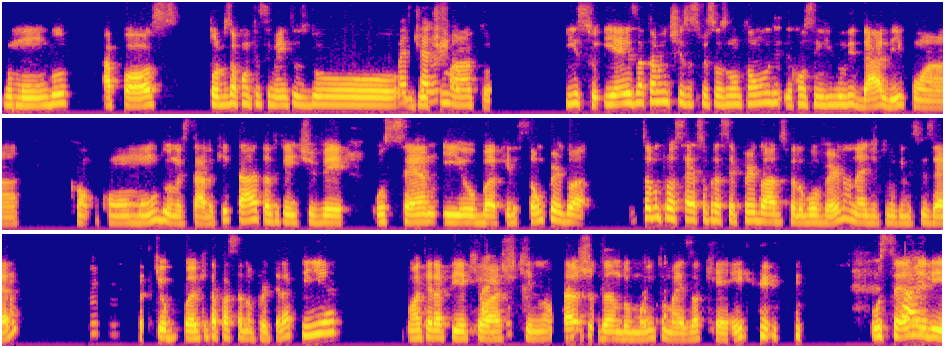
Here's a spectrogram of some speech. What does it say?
no mundo após todos os acontecimentos do de no Ultimato. Isso, e é exatamente isso. As pessoas não estão conseguindo lidar ali com a com, com o mundo no estado que tá, tanto que a gente vê o Sam e o Buck, eles são perdoados, estão no processo para ser perdoados pelo governo, né, de tudo que eles fizeram. Uhum. Porque o Buck tá passando por terapia, uma terapia que eu Ai, acho que não tá ajudando muito, mas ok. o Sam, Ai, ele,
